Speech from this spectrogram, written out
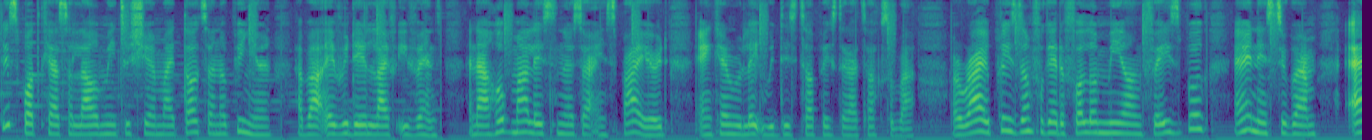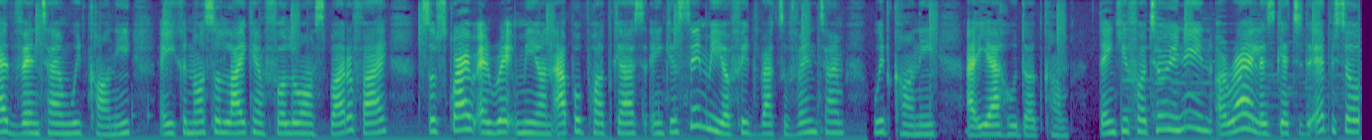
This podcast allows me to share my thoughts and opinion about everyday life events, and I hope my listeners are inspired and can relate with these topics that I talk about. Alright, please don't forget to follow me on Facebook and Instagram at Ventime with Connie, and you can also like and follow on Spotify. Subscribe and rate me on Apple Podcasts, and you can send me your feedback to Ventime with Connie at yahoo.com. Thank you for tuning in. Alright, let's get to the episode.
